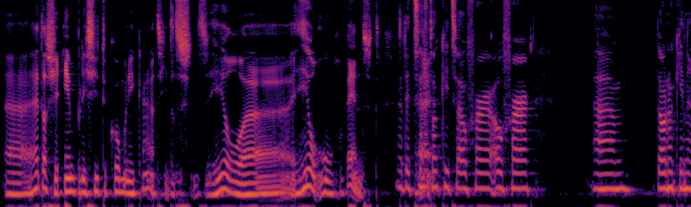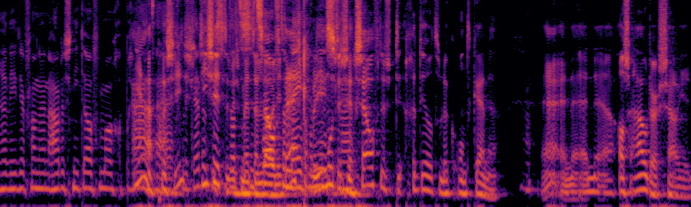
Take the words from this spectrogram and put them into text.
Eh, hè, dat is je impliciete communicatie. Dat is, dat is heel, eh, heel ongewenst. Ja, dit zegt ook iets over, over ehm, donorkinderen die er van hun ouders niet over mogen praten. ja, precies. Die zitten dus met een loyaliteitsprobleem. Die moeten zichzelf dus de- gedeeltelijk ontkennen. Ja. Ja, en en eh, als ouders zou je,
